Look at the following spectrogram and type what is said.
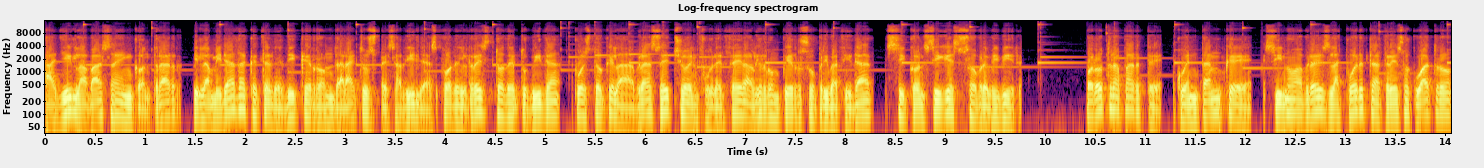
Allí la vas a encontrar, y la mirada que te dedique rondará tus pesadillas por el resto de tu vida, puesto que la habrás hecho enfurecer al irrumpir su privacidad, si consigues sobrevivir. Por otra parte, cuentan que, si no abres la puerta 3 o 4,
